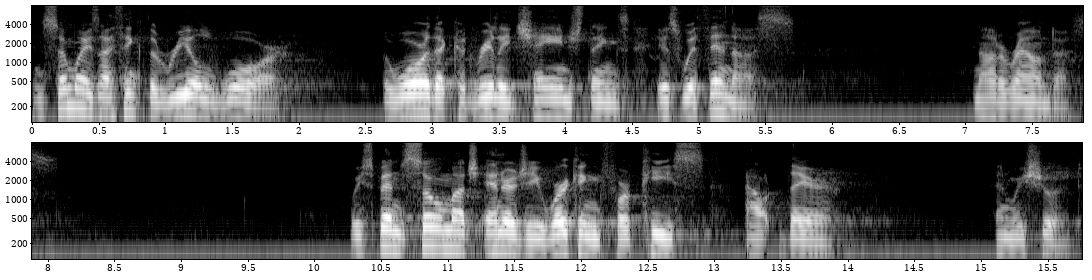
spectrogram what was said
In some ways, I think the real war the war that could really change things is within us, not around us. We spend so much energy working for peace out there, and we should.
